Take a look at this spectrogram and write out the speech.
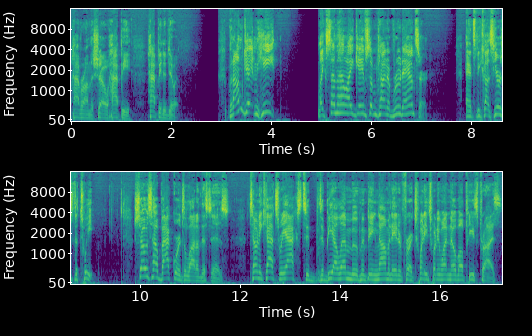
have her on the show. Happy, happy to do it. But I'm getting heat. Like somehow I gave some kind of rude answer. And it's because here's the tweet. Shows how backwards a lot of this is. Tony Katz reacts to the BLM movement being nominated for a 2021 Nobel Peace Prize.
